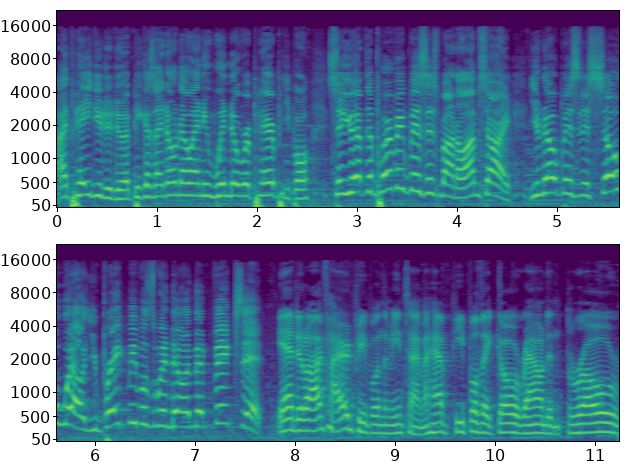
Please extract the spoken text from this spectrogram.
I paid you to do it because I don't know any window repair people. So you have the perfect business model. I'm sorry. You know business so well. You break people's window and then fix it. Yeah, dude, I've hired people in the meantime. I have people that go around and throw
